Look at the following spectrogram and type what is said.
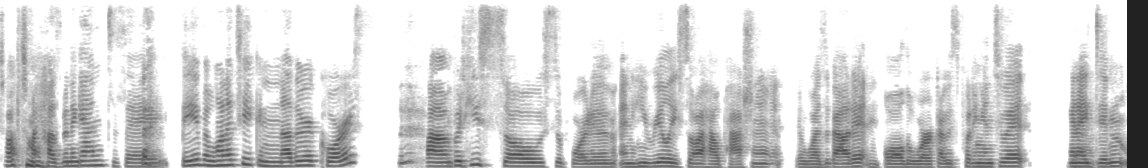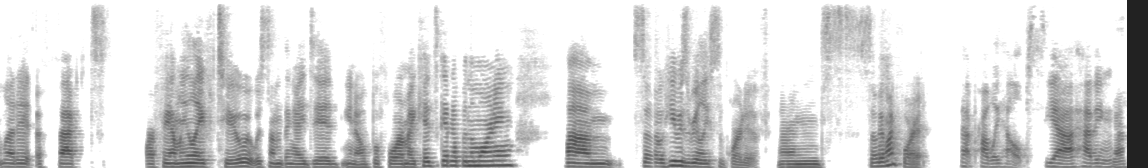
talk to my husband again to say, babe, I want to take another course. Um, but he's so supportive and he really saw how passionate it was about it and all the work I was putting into it. And I didn't let it affect our family life too. It was something I did, you know, before my kids get up in the morning. Um, so he was really supportive. And so I went for it. That probably helps. Yeah. Having, yes.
